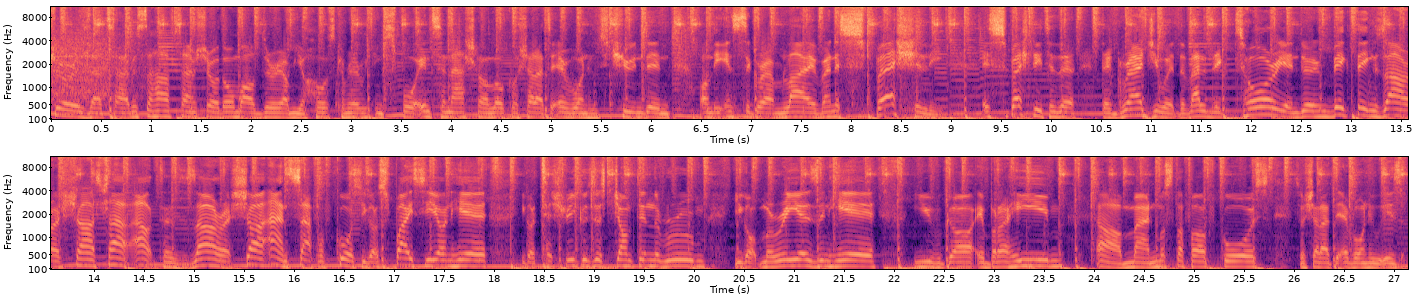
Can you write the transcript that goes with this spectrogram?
Sure is that time. It's the halftime show with Omar Duri. I'm your host, covering everything sport, international, local. Shout out to everyone who's tuned in on the Instagram live, and especially, especially to the the graduate, the valedictorian, doing big things, Zara Shah. Shout out to Zara Shah and Saf, of course. You got Spicy on here. You got Tashriq who just jumped in the room. You got Maria's in here. You've got Ibrahim. Oh man, Mustafa, of course. So shout out to everyone who is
